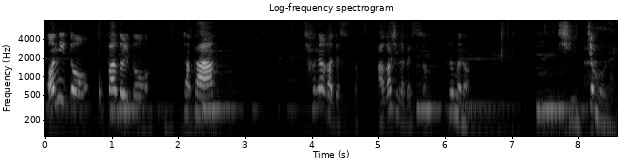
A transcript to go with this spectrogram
언니도 오빠들도 자, 봐. 처녀가 됐어. 아가씨가 됐어. 그러면은 진짜 몰라요.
